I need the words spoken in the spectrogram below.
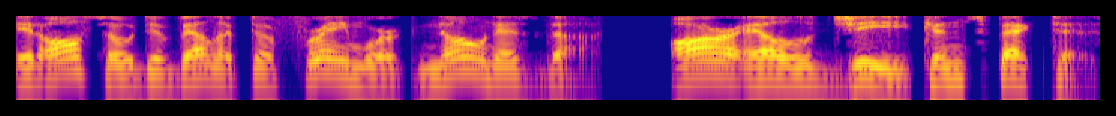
It also developed a framework known as the RLG Conspectus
